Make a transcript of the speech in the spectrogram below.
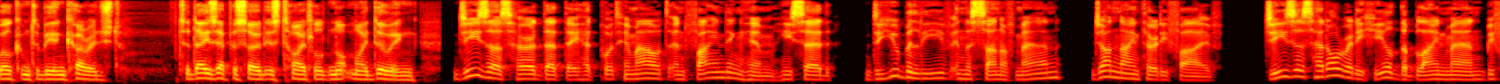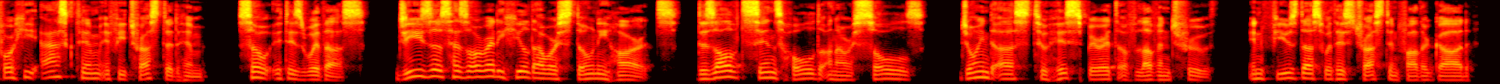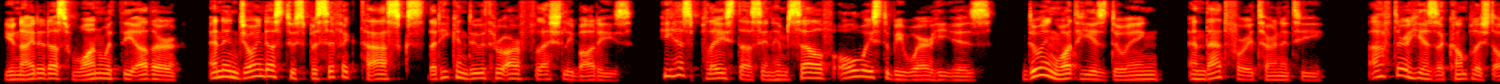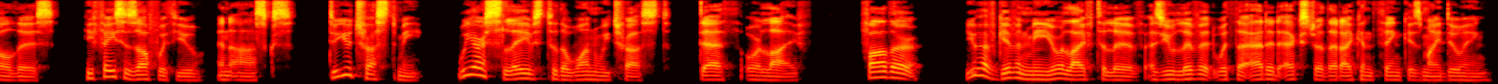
Welcome to Be Encouraged. Today's episode is titled Not My Doing. Jesus heard that they had put him out, and finding him, he said, Do you believe in the Son of Man? John 9:35. Jesus had already healed the blind man before he asked him if he trusted him. So it is with us. Jesus has already healed our stony hearts, dissolved sin's hold on our souls, joined us to his spirit of love and truth, infused us with his trust in Father God, united us one with the other, and enjoined us to specific tasks that He can do through our fleshly bodies. He has placed us in Himself always to be where He is, doing what He is doing, and that for eternity. After He has accomplished all this, He faces off with you and asks, Do you trust me? We are slaves to the one we trust, death or life. Father, you have given me your life to live, as you live it with the added extra that I can think is my doing.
